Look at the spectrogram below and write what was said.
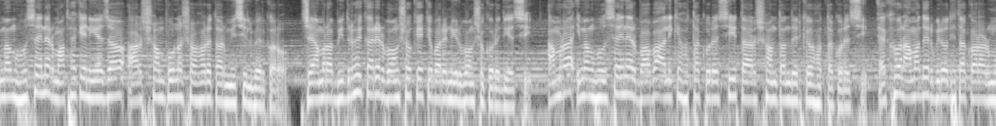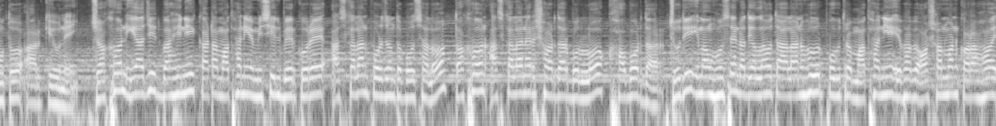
ইমাম হুসেনের মাথাকে নিয়ে যাও আর সম্পূর্ণ শহরে তার মিছিল বের করো, যে আমরা বিদ্রোহীকারের বংশকে একেবারে নির্বংশ করে দিয়েছি। আমরা ইমাম হুসাইনের বাবা আলীকে হত্যা করেছি, তার সন্তানদেরকেও হত্যা করেছি। এখন আমাদের বিরোধিতা করার মতো আর কেউ নেই। যখন ইয়াজিদ বাহিনী কাটা মাথা নিয়ে মিছিল বের করে আসকালান পর্যন্ত পৌঁছালো, তখন আসকালানের সর্দার বলল, খবরদার, যদি ইমাম হুসেন রাজি আল্লাহ তালানহুর পবিত্র মাথা নিয়ে এভাবে অসম্মান করা হয়,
